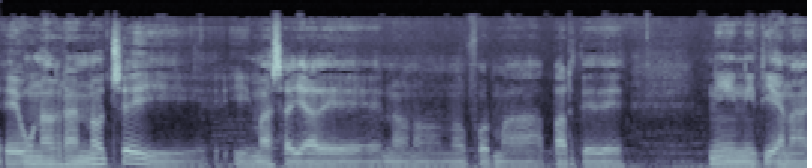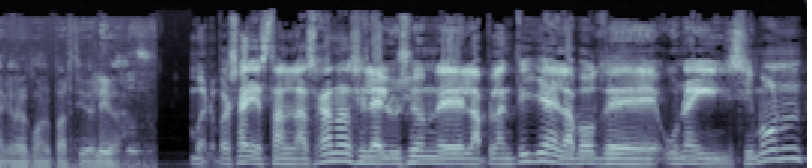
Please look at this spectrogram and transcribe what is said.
eh, una gran noche y, más allá de, no, no, no forma parte de, ni, ni tiene nada que ver con el partido de liga. Bueno, pues ahí están las ganas y la ilusión de la plantilla en la voz de Unai Simón.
